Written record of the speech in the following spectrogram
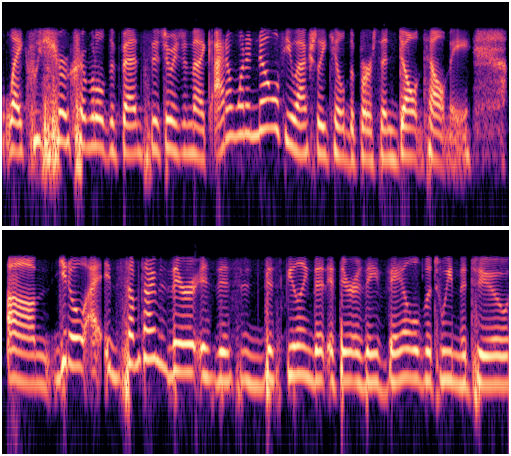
Like when you're a criminal defense situation, like I don't want to know if you actually killed the person. Don't tell me. Um, you know, I, sometimes there is this this feeling that if there is a veil between the two,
